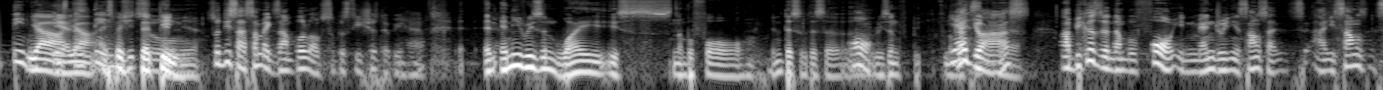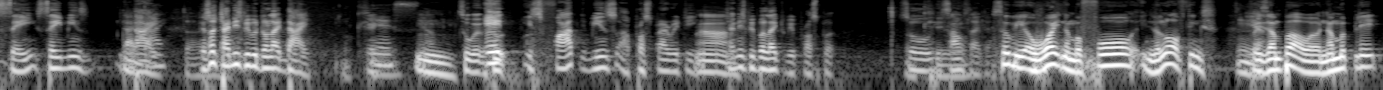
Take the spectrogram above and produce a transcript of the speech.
13. yeah, Yes, yeah, 13. especially So- 13. Yeah. So these are some example of superstitions that we have. And any reason why is number four? You there's a, there's a Oh. reason. For, for Glad Yes. you asked. Uh, because the number four in Mandarin, it sounds like uh, it sounds say say means Die. die. Die. That's why Chinese people don't like die. Okay. Yes. Mm. So, we- so Eight is fat, it means uh, prosperity. Ah. Chinese people like to be prosper. So Okay. it sounds like that. So we avoid number four in a lot of things. Mm. For example, our number plate,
